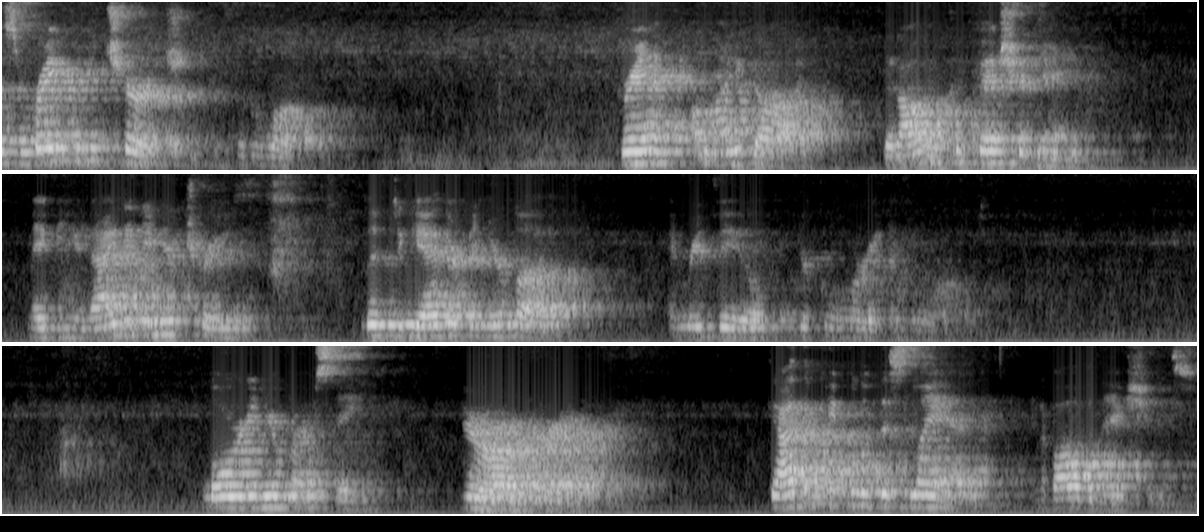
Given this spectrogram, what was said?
us pray for the church and for the world. Grant, Almighty God, that all who confess your name may be united in your truth, live together in your love, and reveal your glory in the world. Lord, in your mercy, Hear our prayer. Guide the people of this land and of all the nations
